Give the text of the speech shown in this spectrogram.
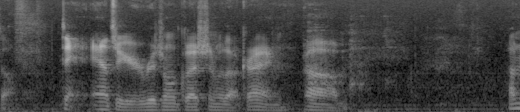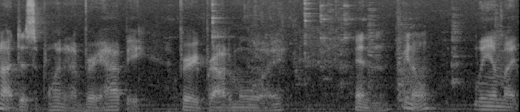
So, to answer your original question without crying, um, I'm not disappointed. I'm very happy. very proud of Maloi. And, you know, Liam might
